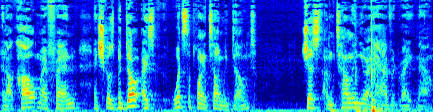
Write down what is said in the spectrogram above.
And I'll call up my friend, and she goes, But don't. I, What's the point of telling me don't? Just, I'm telling you, I have it right now.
